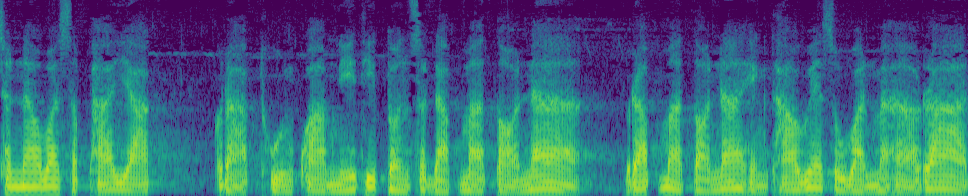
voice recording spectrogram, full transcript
ชนะวสภายักษ์กราบทูลความนี้ที่ตนสดับมาต่อหน้า รับมาต่อหน้าแห่งท้าวเวสสุวรรณมหาราช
